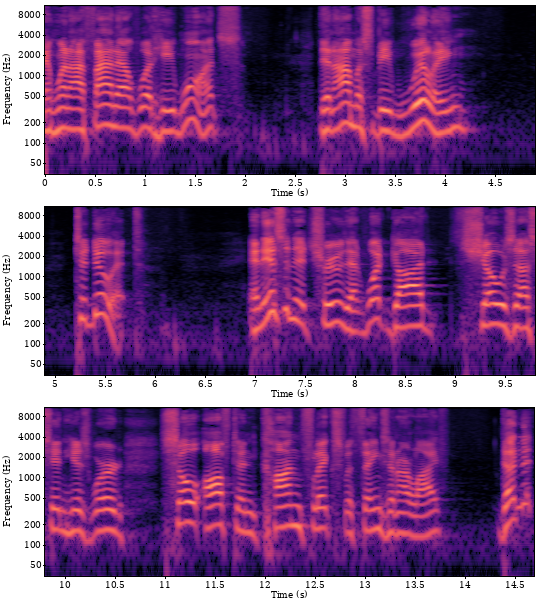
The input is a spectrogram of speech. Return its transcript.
And when I find out what he wants, then I must be willing to do it. And isn't it true that what God shows us in his word so often conflicts with things in our life? Doesn't it?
